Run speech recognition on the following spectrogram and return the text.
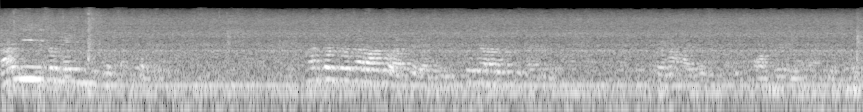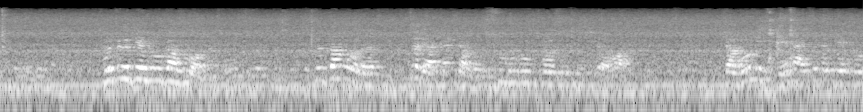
然后一这边一就转过来，那这个再拉过来这边，这个拉过来这边，所以它还是往这边转。所以这个电路告诉我们，是当我的这两根脚的输入都是一的话。假如你原来这个电路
